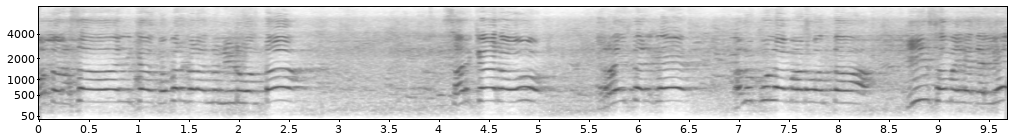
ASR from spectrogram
ಮತ್ತು ರಾಸಾಯನಿಕ ಗೊಬ್ಬರಗಳನ್ನು ನೀಡುವಂತ ಸರ್ಕಾರವು ರೈತರಿಗೆ ಅನುಕೂಲ ಮಾಡುವಂತ ಈ ಸಮಯದಲ್ಲಿ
